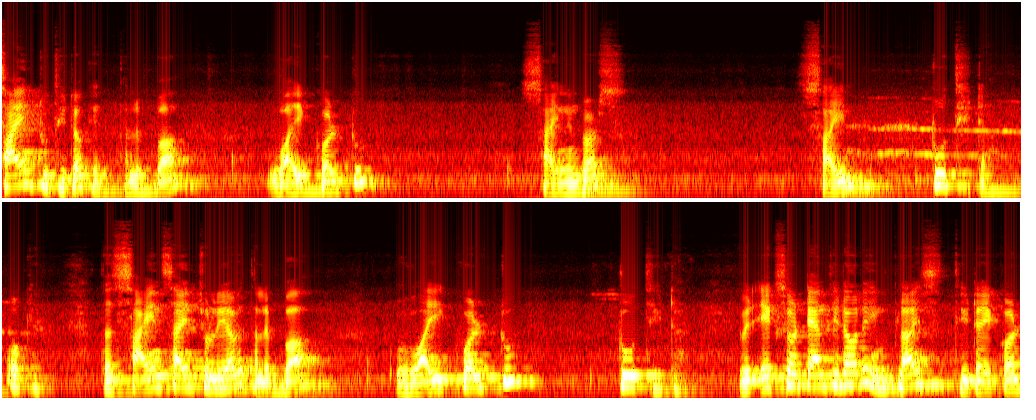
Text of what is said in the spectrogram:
সাইন টু থিটা ওকে তাহলে বা y equal to sine inverse sine two theta okay তাহলে সাইন সাইন চলে যাবে, তাহলে বা y equal to two theta এবার এক্স ওর ট্যান থিটা হলে implies theta equal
